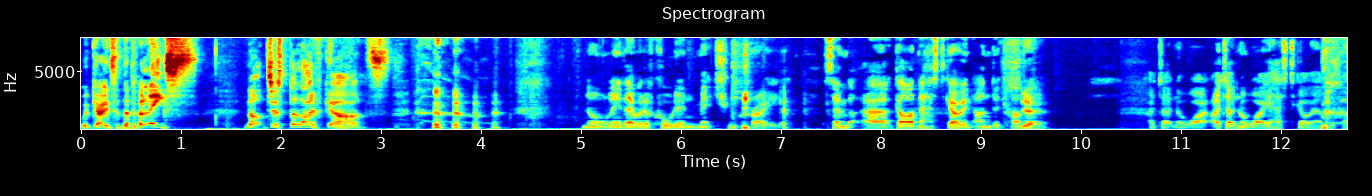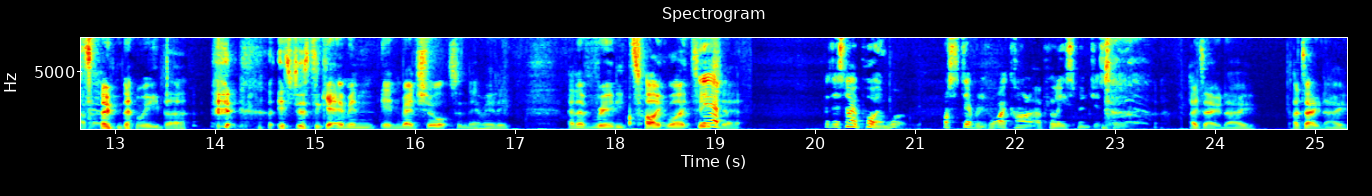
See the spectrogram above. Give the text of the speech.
We're going to the police, not just the lifeguards. Normally they would have called in Mitch and Craig. So uh, Garner has to go in undercover. yeah. I don't know why. I don't know why he has to go undercover. I don't know either. it's just to get him in, in red shorts, isn't it, really? And a really tight white t Yeah. shirt. but there's no point. What, what's the difference? Why can't a policeman just do that? I don't know. I don't know.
